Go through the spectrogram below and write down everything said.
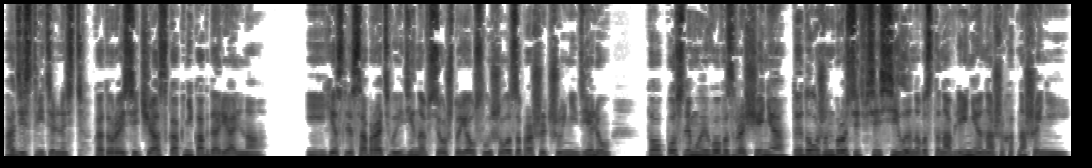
а действительность, которая сейчас как никогда реальна. И если собрать воедино все, что я услышала за прошедшую неделю, то после моего возвращения ты должен бросить все силы на восстановление наших отношений.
